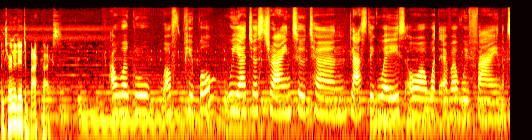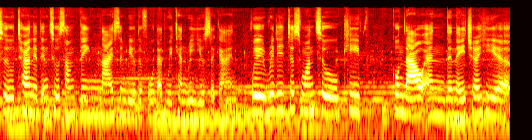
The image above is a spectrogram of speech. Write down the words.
and turn it into backpacks. Our group of people, we are just trying to turn plastic waste or whatever we find to turn it into something nice and beautiful that we can reuse again. We really just want to keep Con Dao and the nature here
